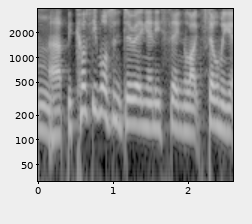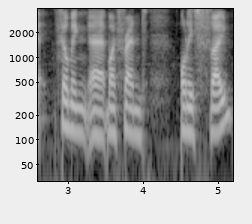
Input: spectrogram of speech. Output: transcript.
uh, because he wasn't doing anything like filming it, filming uh, my friend on his phone.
